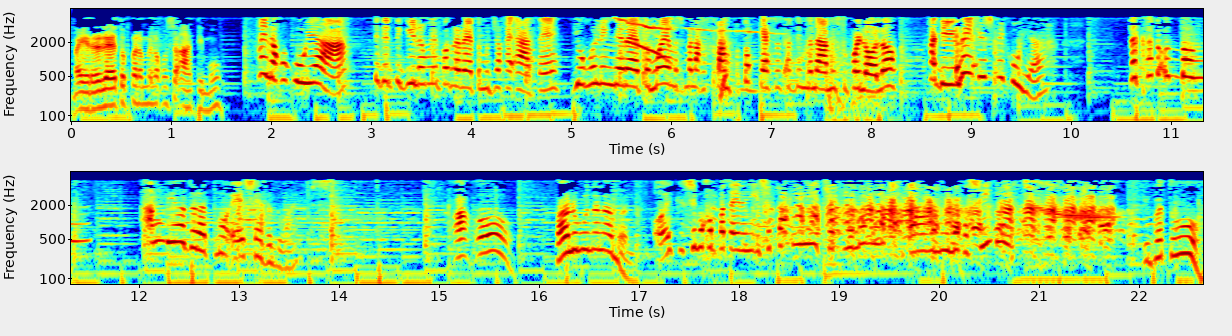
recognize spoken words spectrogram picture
May rereto pa naman ako sa ate mo. Ay naku kuya ha. Tigil-tigilan mo yung pagrereto mo dyan kay ate. Yung huling nireto mo ay mas malakas pang putok kesa sa tinda namin super lolo. Kadiri! Excuse me, kuya. Nagkataon bang ang deodorant mo eh Seven Wives? Ah, oo. Paano mo nalaman? O eh, kasi mukhang patay na yung isa pa. Check naman. Ah, muna kasi. Iba to.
